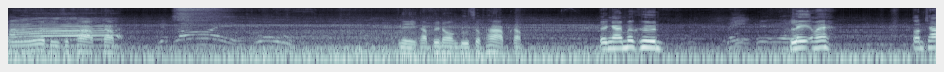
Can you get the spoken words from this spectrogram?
เออดูสภาพครับ เรียบร้อยนี่ครับพี่น้องดูสภาพครับ เป็นไงเมื่อคืน เละไหม ตอนเช้า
